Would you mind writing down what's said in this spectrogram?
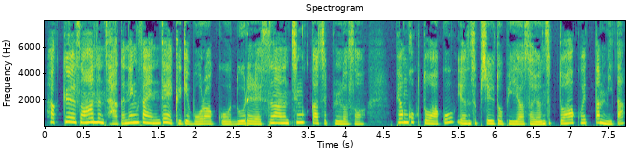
학교에서 하는 작은 행사인데 그게 뭐라고 노래 레슨하는 친구까지 불러서 편곡도 하고 연습실도 빌려서 연습도 하고 했답니다.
